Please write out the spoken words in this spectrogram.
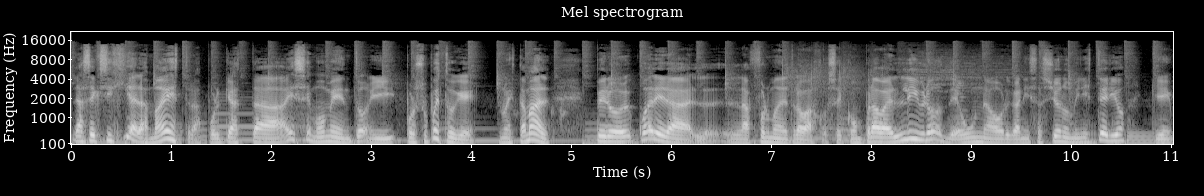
las exigía las maestras, porque hasta ese momento, y por supuesto que no está mal, pero ¿cuál era la forma de trabajo? Se compraba el libro de una organización o ministerio que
